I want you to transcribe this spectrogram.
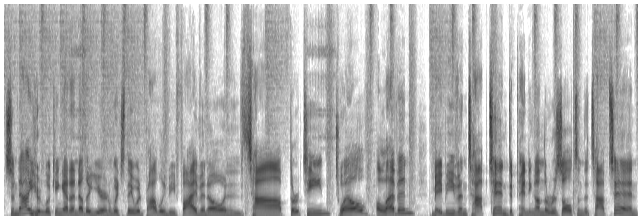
So now you're looking at another year in which they would probably be 5 and 0 and in the top 13, 12, 11, maybe even top 10 depending on the results in the top 10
